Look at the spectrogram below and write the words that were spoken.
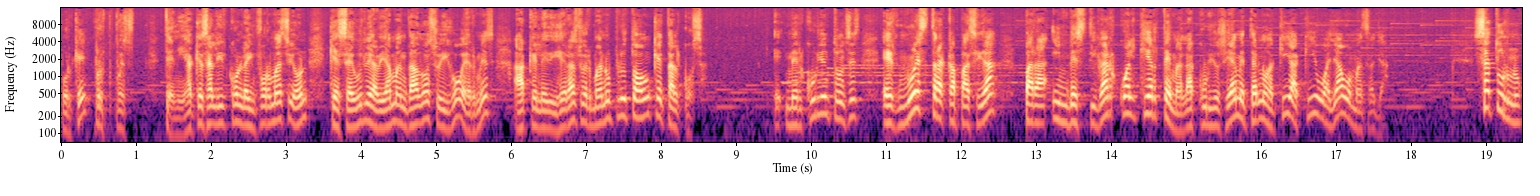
¿Por qué? Porque pues tenía que salir con la información que Zeus le había mandado a su hijo Hermes a que le dijera a su hermano Plutón que tal cosa. Eh, Mercurio entonces es nuestra capacidad para investigar cualquier tema, la curiosidad de meternos aquí, aquí o allá o más allá. Saturno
